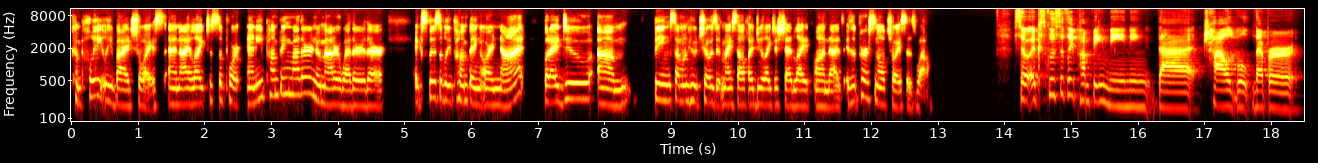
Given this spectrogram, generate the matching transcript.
completely by choice and i like to support any pumping mother no matter whether they're exclusively pumping or not but i do um, being someone who chose it myself i do like to shed light on that it's a personal choice as well so exclusively pumping meaning that child will never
